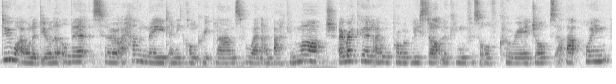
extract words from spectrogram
do what I want to do a little bit. So I haven't made any concrete plans for when I'm back in March. I reckon I will probably start looking for sort of career jobs at that point.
